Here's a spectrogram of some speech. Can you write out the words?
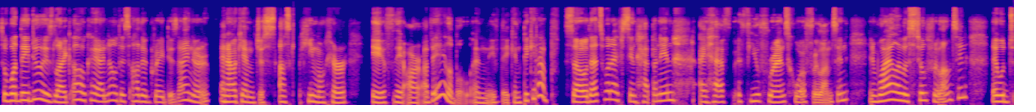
So what they do is like oh, okay i know this other great designer and i can just ask him or her if they are available and if they can pick it up. So that's what I've seen happening. I have a few friends who are freelancing, and while I was still freelancing, they would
